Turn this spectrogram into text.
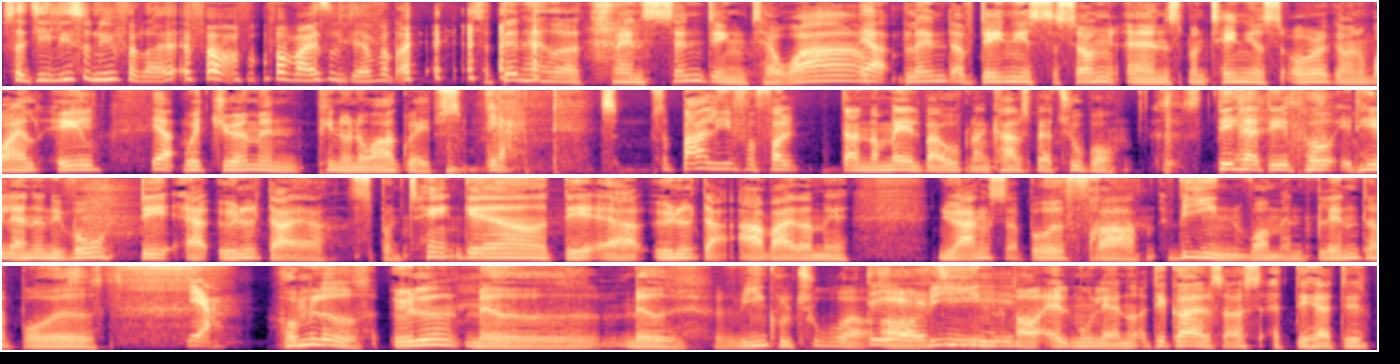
Så de er lige så nye for, dig, for, for mig, som de er for dig. Så den her hedder Transcending Terroir, Ja. Blend of Danish Saison and Spontaneous Oregon Wild Ale Ja. with German Pinot Noir grapes. Ja. Så, så bare lige for folk, der normalt bare åbner en Carlsberg Tuborg. Det her, det er på et helt andet niveau. Det er øl, der er spontangæret. Det er øl, der arbejder med nuancer, både fra vin, hvor man blender både Ja. humlet øl med, med vinkultur Det og vin de- og alt muligt andet. Og det gør altså også, at det her, det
